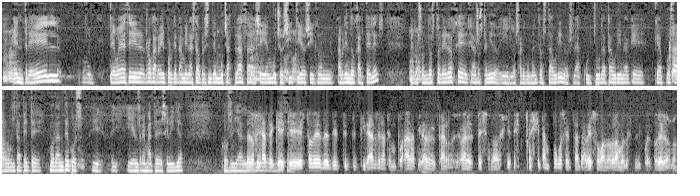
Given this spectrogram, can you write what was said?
entre él, te voy a decir Roca Rey porque también ha estado presente en muchas plazas y en muchos sitios y con abriendo carteles. pero son dos toreros que, han sostenido y los argumentos taurinos, la cultura taurina que, ha puesto sobre el tapete Morante, pues y, el remate de Sevilla, pues ya Pero fíjate que, que esto de, tirar de la temporada, tirar del carro, llevar el peso, ¿no? Es que, es que tampoco se trata de eso cuando hablamos de este tipo de toreros, ¿no?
